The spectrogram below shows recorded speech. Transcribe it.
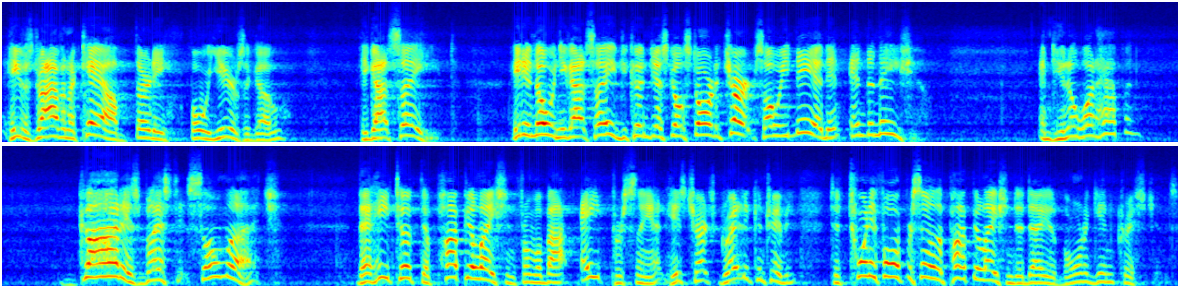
He was driving a cab 34 years ago. He got saved. He didn't know when you got saved you couldn't just go start a church, so he did in Indonesia. And do you know what happened? God has blessed it so much that he took the population from about 8%, his church greatly contributed, to 24% of the population today is born again Christians.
